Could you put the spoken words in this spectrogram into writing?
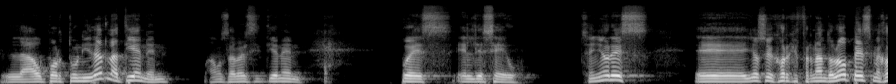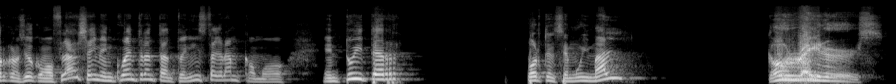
La oportunidad la tienen. Vamos a ver si tienen pues el deseo. Señores, eh, yo soy Jorge Fernando López, mejor conocido como Flash. Ahí me encuentran tanto en Instagram como en Twitter. Pórtense muy mal. Go Raiders.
